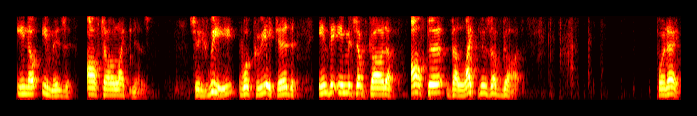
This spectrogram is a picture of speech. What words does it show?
in our image after our likeness. So we were created in the image of God after the likeness of God. Point 8.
